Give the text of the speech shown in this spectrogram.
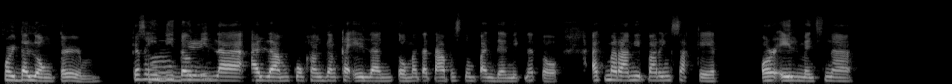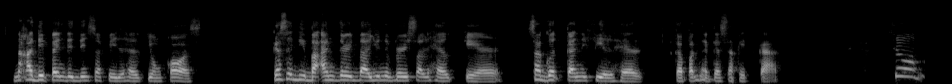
for the long term. Kasi hindi okay. daw nila alam kung hanggang kailan to matatapos ng pandemic na to at marami pa ring sakit or ailments na nakadepende din sa PhilHealth yung cost. Kasi 'di ba under the universal healthcare, sagot ka ni PhilHealth kapag nagkasakit ka. So,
